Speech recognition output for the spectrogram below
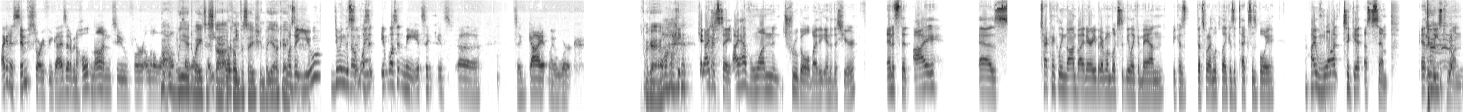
I got a simp story for you guys that I've been holding on to for a little while. What while. a weird way to tell start a conversation, but yeah, okay. Was it you doing the No, it simping? wasn't. It wasn't me. It's a. It's uh. It's a guy at my work. Okay. Can I just say I have one true goal by the end of this year, and it's that I, as technically non-binary, but everyone looks at me like a man because that's what I look like as a Texas boy. I want to get a simp, at least one.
